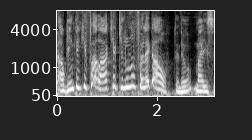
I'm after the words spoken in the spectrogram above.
alguém tem que falar que aquilo não foi legal, entendeu? Mas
